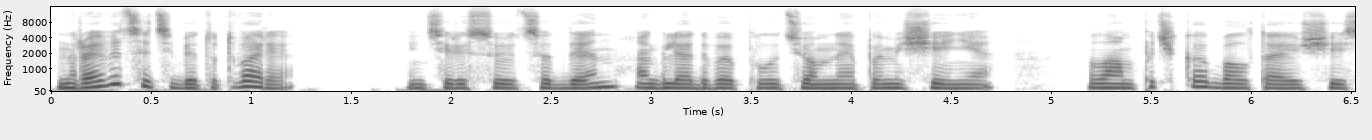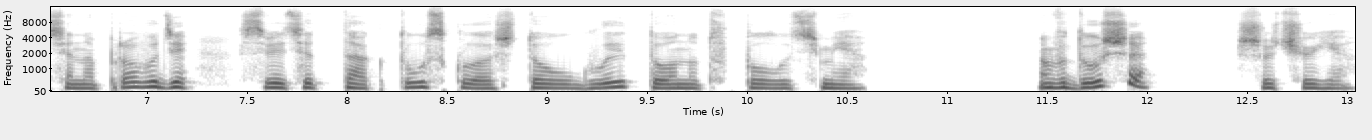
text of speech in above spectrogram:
«Нравится тебе тут Варя?» — интересуется Дэн, оглядывая полутемное помещение. Лампочка, болтающаяся на проводе, светит так тускло, что углы тонут в полутьме. «В душе?» — шучу я.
